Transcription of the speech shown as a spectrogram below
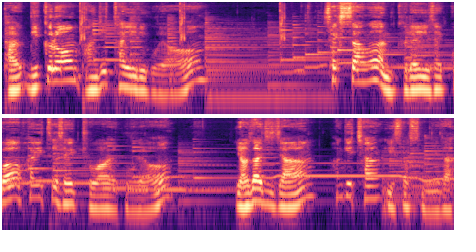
바- 미끄러운 방지 타일이고요. 색상은 그레이색과 화이트색 조화이고요. 여다지장 환기창 있었습니다.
